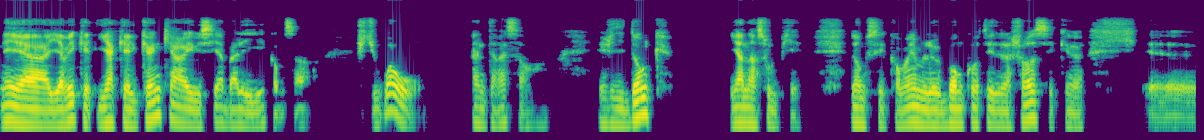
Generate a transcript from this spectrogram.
Et euh, il y avait il y a quelqu'un qui a réussi à balayer comme ça. Je dis waouh, intéressant. Et je dis donc, il y en a sous le pied. Donc c'est quand même le bon côté de la chose, c'est que euh,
